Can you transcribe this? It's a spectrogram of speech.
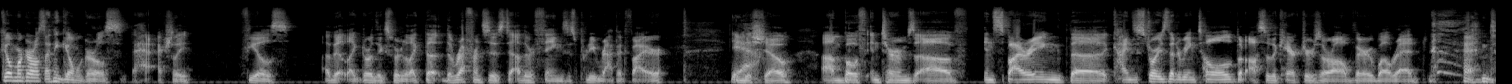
Gilmore Girls. I think Gilmore Girls actually feels a bit like Northern Exposure. Like the, the references to other things is pretty rapid fire in Yeah. this show, um, both in terms of inspiring the kinds of stories that are being told, but also the characters are all very well read and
